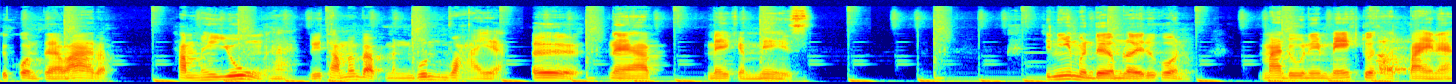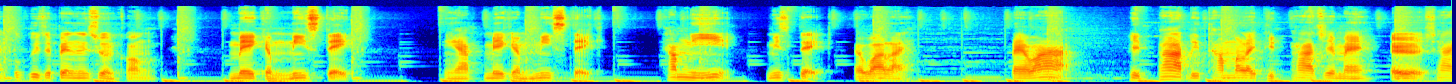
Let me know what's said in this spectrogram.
ทุกคนแปลว่าแบบทำให้ยุ่งอะหรือทำให้แบบมันวุ่นวายอะเออนะครับ make a maze ที่นี่เหมือนเดิมเลยทุกคนมาดูใน make ตัวถัดไปนะ ก็คือจะเป็นในส่วนของ make a mistake นะครับ make a mistake คำนี้ mistake แปลว่าอะไร แปลว่าผิดพลาดหรือทำอะไรผิดพลาดใช่ไหมเออใช่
